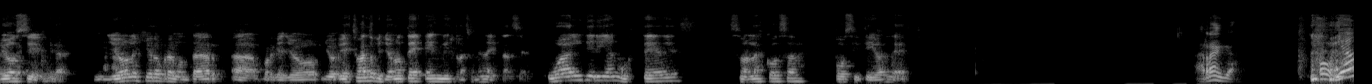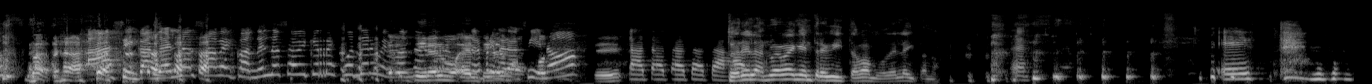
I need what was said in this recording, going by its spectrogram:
yo sí, mira. Yo les quiero preguntar, uh, porque yo, yo, esto es algo que yo noté en mis relaciones a distancia. ¿Cuál dirían ustedes son las cosas positivas de esto? Arranca. Oh. ¿Yo? Ah, sí, cuando él no sabe, cuando él no sabe qué responder, me manda el, el primero, así, ¿no? Sí. Ta, ta, ta, ta, ta. Tú eres la nueva en entrevista, vamos, deleítanos. Eh. Este...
